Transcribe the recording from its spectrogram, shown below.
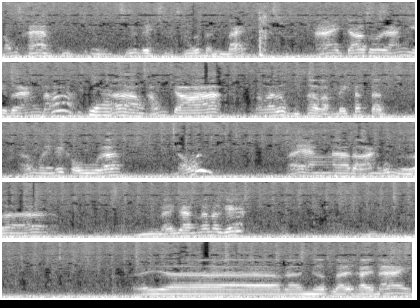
không ham cứ đi mua tình bác. Ai cho tôi ăn gì tôi ăn đó. Dạ. Đó không? Không cho á, nó mới lúc mà Phật đi thất tình ở nguyên cái khu đó. Đói. Phải ăn à, đồ ăn của ngựa à. đại dân đó nó ghét. Thì à, ngược lại thời nay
